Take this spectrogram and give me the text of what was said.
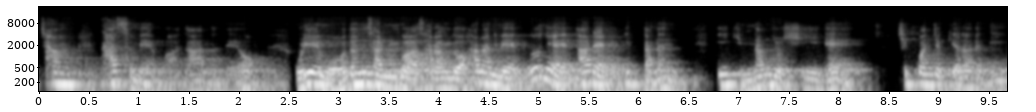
참 가슴에 와닿았는데요. 우리의 모든 삶과 사랑도 하나님의 은혜 아래 있다는 이 김남조 시인의 직관적 깨달음이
